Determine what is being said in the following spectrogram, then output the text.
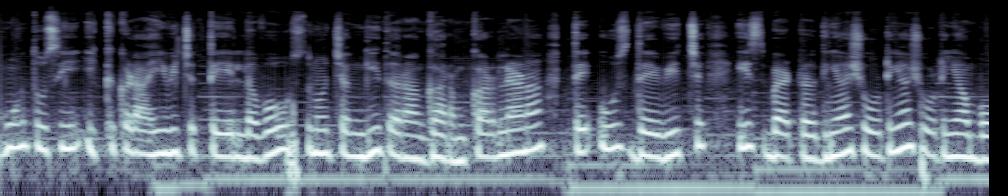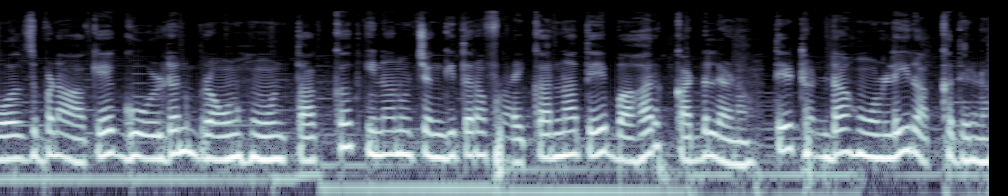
ਹੁਣ ਤੁਸੀਂ ਇੱਕ ਕੜਾਹੀ ਵਿੱਚ ਤੇਲ ਲਵੋ ਉਸ ਨੂੰ ਚੰਗੀ ਤਰ੍ਹਾਂ ਗਰਮ ਕਰ ਲੈਣਾ ਤੇ ਉਸ ਦੇ ਵਿੱਚ ਇਸ ਬੈਟਰ ਦੀਆਂ ਛੋਟੀਆਂ-ਛੋਟੀਆਂ ਬੋਲਸ ਬਣਾ ਕੇ 골ਡਨ ਬ੍ਰਾਊਨ ਹੋਣ ਤੱਕ ਇਹਨਾਂ ਨੂੰ ਚੰਗੀ ਤਰ੍ਹਾਂ ਫਰਾਈ ਕਰਨਾ ਤੇ ਬਾਹਰ ਕੱਢ ਲੈਣਾ ਤੇ ਠੰਡਾ ਹੋਣ ਲਈ ਰੱਖ ਦੇਣਾ।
